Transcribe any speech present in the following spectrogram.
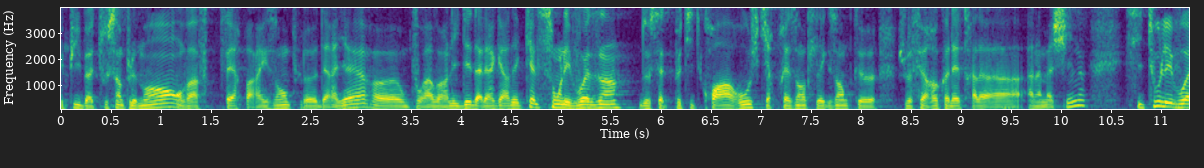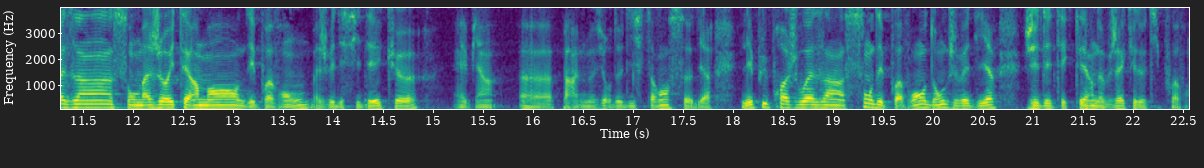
Et puis bah, tout simplement, on va faire par exemple derrière, euh, on pourrait avoir l'idée d'aller regarder quels sont les voisins de cette petite croix rouge qui représente l'exemple que je veux faire reconnaître à la, machine. Si tous les voisins sont majoritairement des poivrons, bah, je vais décider que, eh bien, euh, par une mesure de distance, dire les plus proches voisins sont des poivrons, donc je vais dire j'ai détecté un objet qui est de type poivron.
